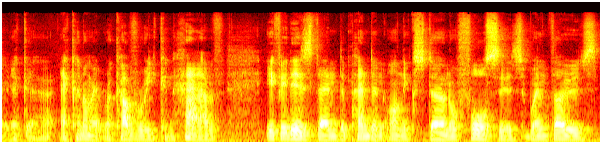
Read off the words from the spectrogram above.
uh, economic recovery can have if it is then dependent on external forces when those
